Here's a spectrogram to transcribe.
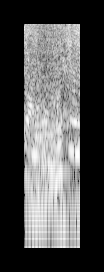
Tsugi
